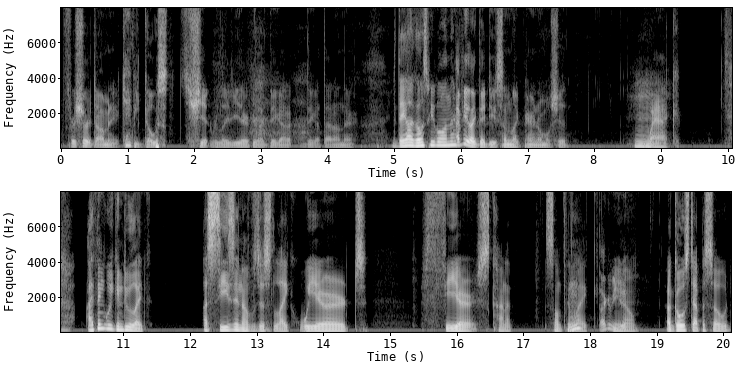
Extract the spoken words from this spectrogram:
for sure dominated. It can't be ghost shit related either. I feel like they got they got that on there. They got ghost people in there? I feel like they do some like paranormal shit. Hmm. Whack. I think we can do like a season of just like weird fears, kind of something Mhm. like That could be you good. know a ghost episode.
